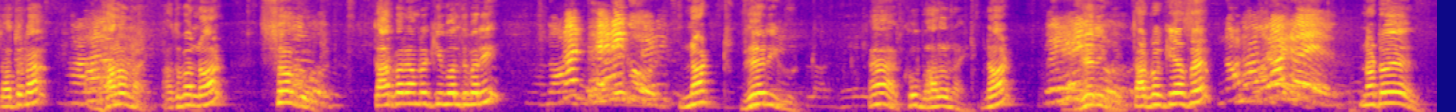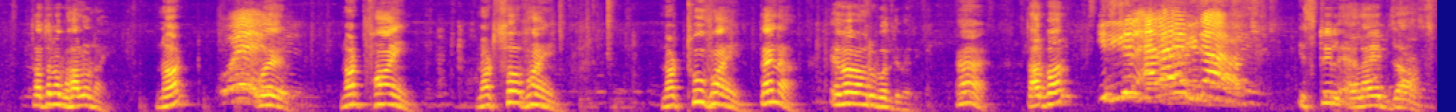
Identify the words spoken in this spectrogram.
ততটা ভালো। নয় অথবা নট সো গুড তারপরে আমরা কি বলতে পারি? Not very good not very good হ্যাঁ খুব ভালো নয়। নট ভেরি গুড তারপর কি আছে? নট ওয়েল ততটা ভালো নয়। Not well not fine not so fine not too fine তাই না? এভাবে আমরা বলতে পারি। হ্যাঁ তারপর? Still alive just still alive just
